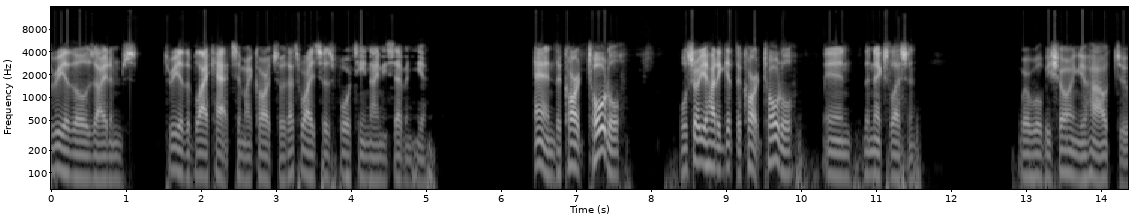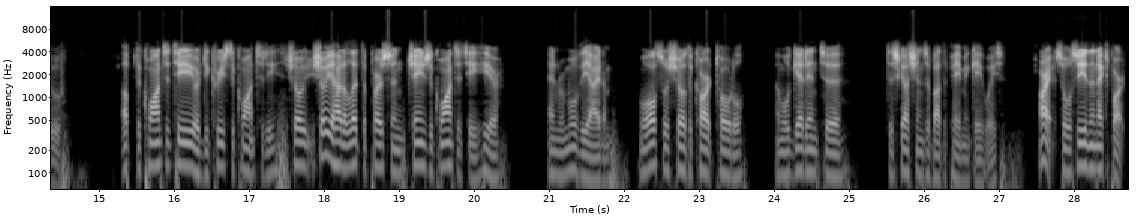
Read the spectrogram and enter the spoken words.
three of those items, three of the black hats in my cart, so that's why it says 14.97 here. And the cart total, we'll show you how to get the cart total in the next lesson, where we'll be showing you how to up the quantity or decrease the quantity. Show show you how to let the person change the quantity here and remove the item. We'll also show the cart total, and we'll get into discussions about the payment gateways. Alright, so we'll see you in the next part.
